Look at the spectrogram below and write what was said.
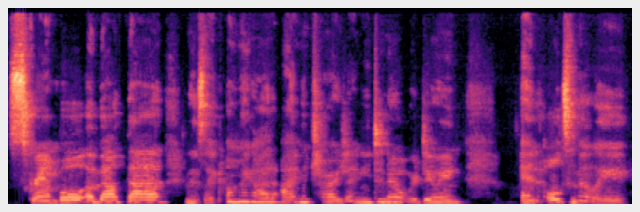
scramble about that. And it's like, oh my God, I'm in charge. I need to know what we're doing. And ultimately,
